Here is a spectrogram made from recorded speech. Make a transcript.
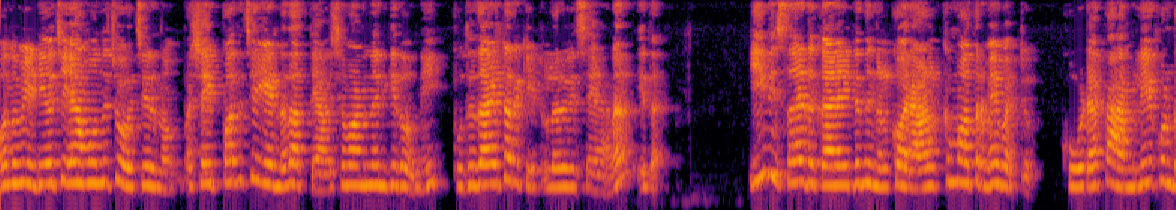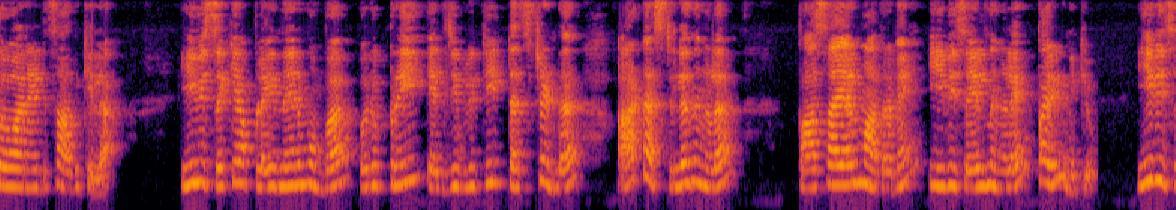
ഒന്ന് വീഡിയോ ചെയ്യാമോ എന്ന് ചോദിച്ചിരുന്നു. പക്ഷെ ഇപ്പൊ അത് ചെയ്യേണ്ടത് അത്യാവശ്യമാണെന്ന് എനിക്ക് തോന്നി. പുതുതായിട്ട് ഇറക്കിയിട്ടുള്ള ഒരു വിസയാണ് ഇത്. ഈ വിസ എടുക്കാനായിട്ട് നിങ്ങൾക്ക് ഒരാൾക്ക് മാത്രമേ പറ്റൂ. കൂടെ ഫാമിലിയെ കൊണ്ടുപോകാനായിട്ട് സാധിക്കില്ല. ഈ വിസയ്ക്ക് അപ്ലൈ ചെയ്യുന്നതിന് മുമ്പ് ഒരു പ്രീ എലിജിബിലിറ്റി ടെസ്റ്റ് ഉണ്ട്. ആ ടെസ്റ്റിൽ നിങ്ങൾ പാസ്സായാൽ മാത്രമേ ഈ വിസയിൽ നിങ്ങളെ പരിഗണിക്കൂ. ഈ വിസ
